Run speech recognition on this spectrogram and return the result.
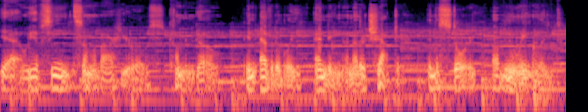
Yeah, we have seen some of our heroes come and go, inevitably ending another chapter in the story of New England.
